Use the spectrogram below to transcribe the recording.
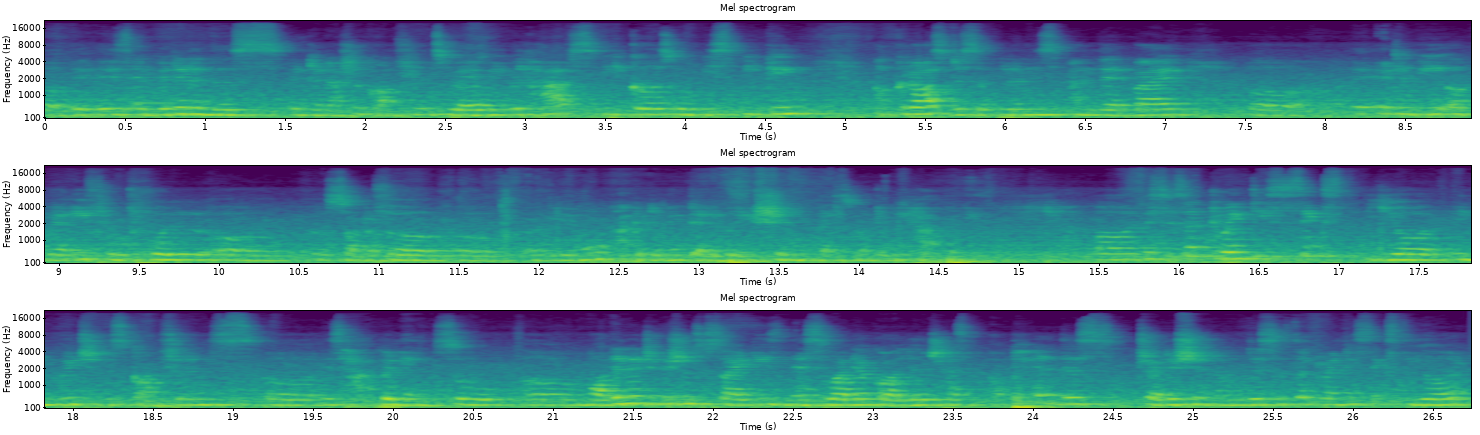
uh, is embedded in this international conference where we will have speakers who will be speaking across disciplines and thereby uh, it will be a very fruitful uh, sort of a, uh, you know academic deliberation that is going to be happening. Uh, this is a 26th year in which this conference is happening. So, Modern Education Society's Neswadia College has upheld this tradition, and this is the 26th year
